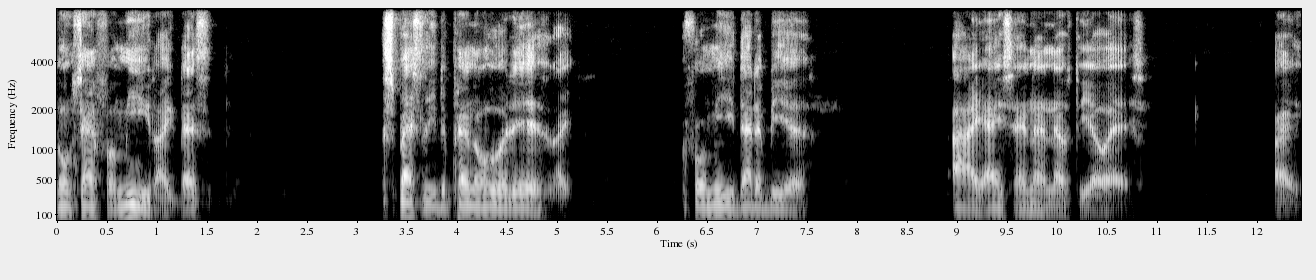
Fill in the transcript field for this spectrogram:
know what I'm saying? For me, like that's especially depending on who it is. Like, for me, that'd be a I ain't saying nothing else to your ass. Right.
